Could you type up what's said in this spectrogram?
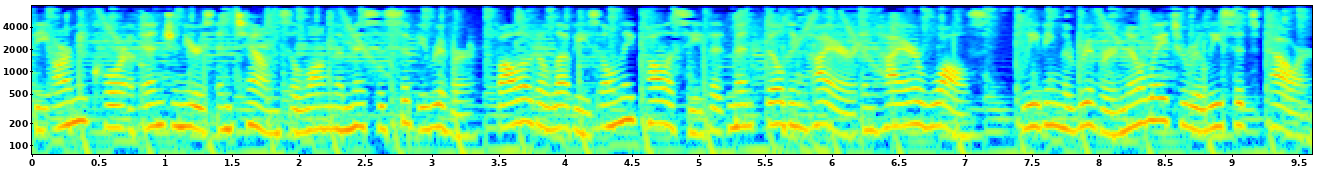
the Army Corps of Engineers and towns along the Mississippi River followed a levees-only policy that meant building higher and higher walls, leaving the river no way to release its power.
